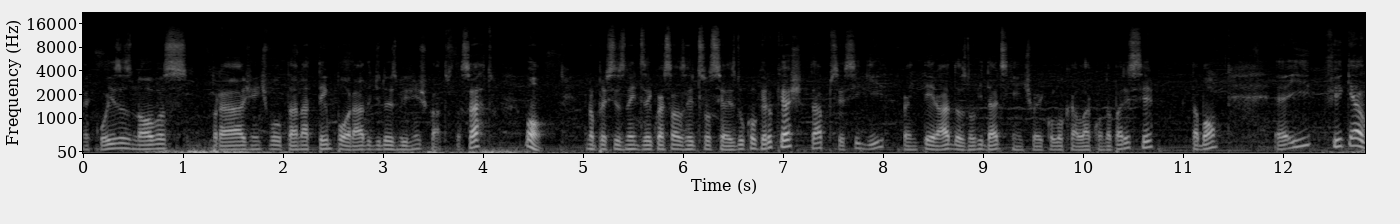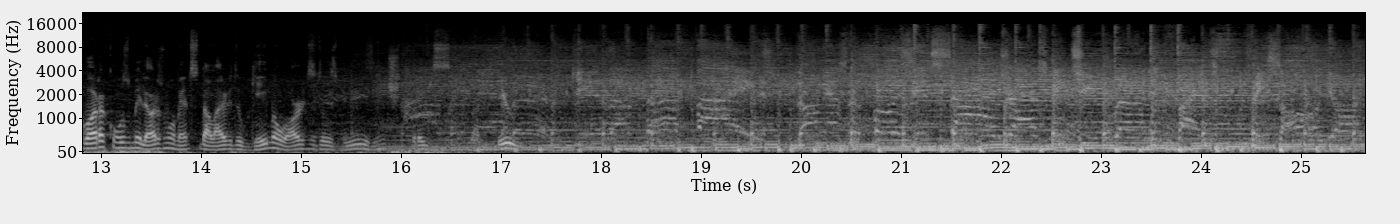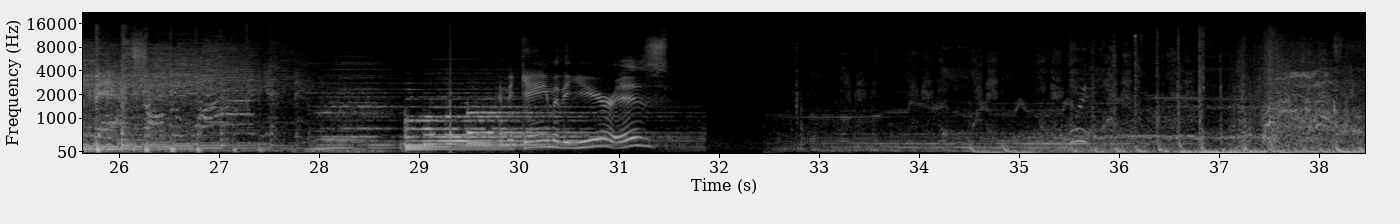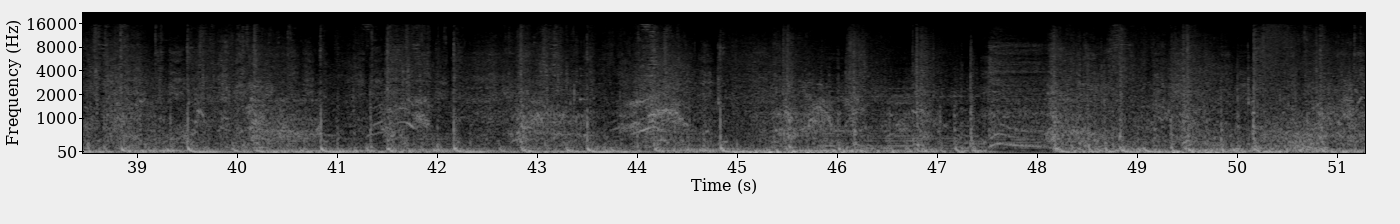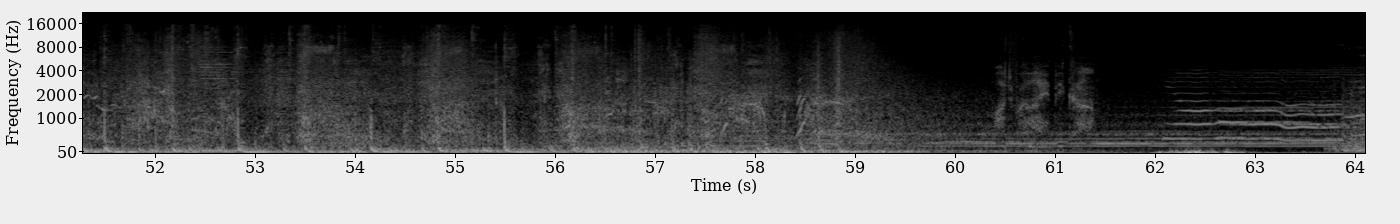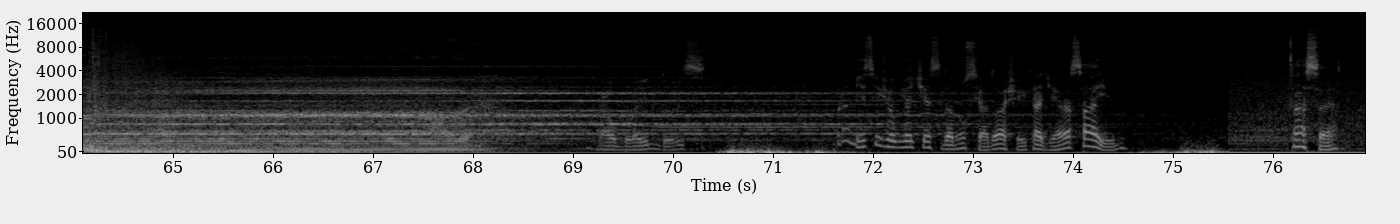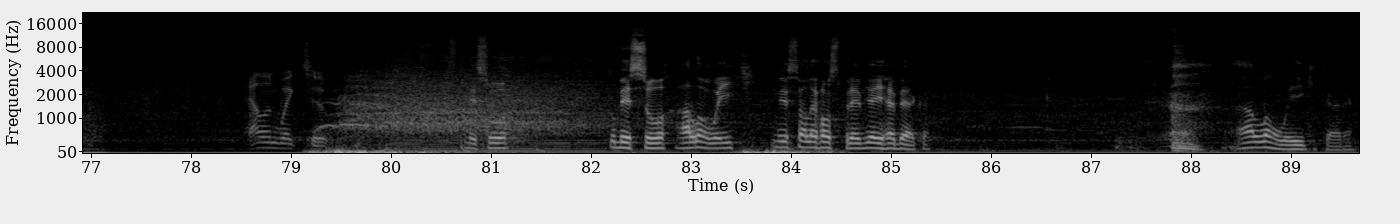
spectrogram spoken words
é, coisas novas para a gente voltar na temporada de 2024, tá certo? Bom, não preciso nem dizer quais são as redes sociais do Coqueiro Cash, tá? Pra você seguir, ficar inteirado das novidades que a gente vai colocar lá quando aparecer, tá bom? É, e fiquem agora com os melhores momentos da live do Game Awards 2023. Valeu! And the game of the year is jogo já tinha sido anunciado, eu achei que a Jean era saído. Tá certo. Alan Wake 2. Começou. Começou. Alan Wake. Começou a levar os prêmios. E aí, Rebeca? Alan Wake, cara.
